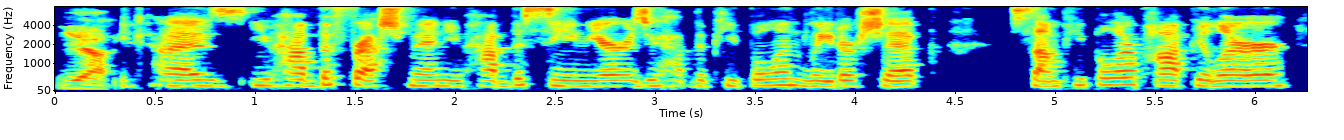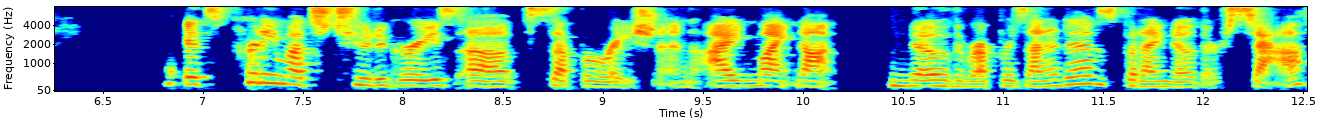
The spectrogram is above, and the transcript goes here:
Yeah. because you have the freshmen, you have the seniors, you have the people in leadership. Some people are popular. It's pretty much two degrees of separation. I might not know the representatives, but I know their staff.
